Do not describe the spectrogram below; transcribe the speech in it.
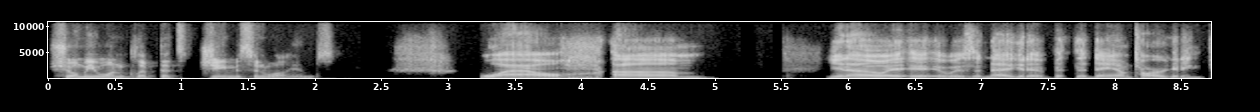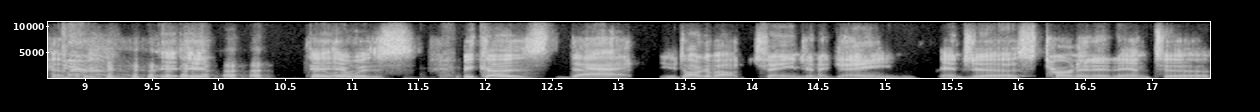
show me one clip that's Jameson Williams. Wow. Um you know, it, it was a negative, but the damn targeting penalty. it, it, it, was because that you talk about changing a game and just turning it into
